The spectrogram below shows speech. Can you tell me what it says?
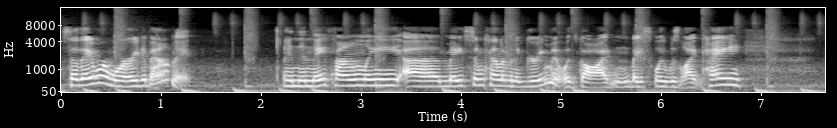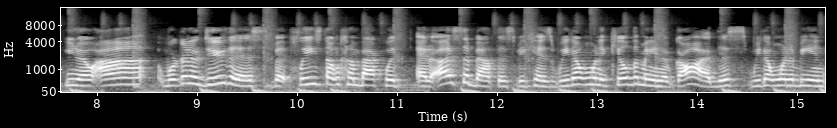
So they were worried about it. And then they finally uh, made some kind of an agreement with God and basically was like, hey, you know, I we're gonna do this, but please don't come back with at us about this because we don't want to kill the man of God. This we don't want to be in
